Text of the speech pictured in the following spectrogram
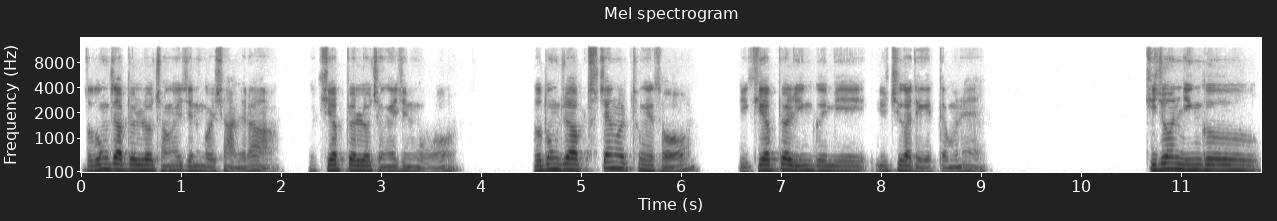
노동자별로 정해지는 것이 아니라 기업별로 정해지는 거고 노동조합 투쟁을 통해서 이 기업별 임금이 유지가 되기 때문에 기존 임금이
